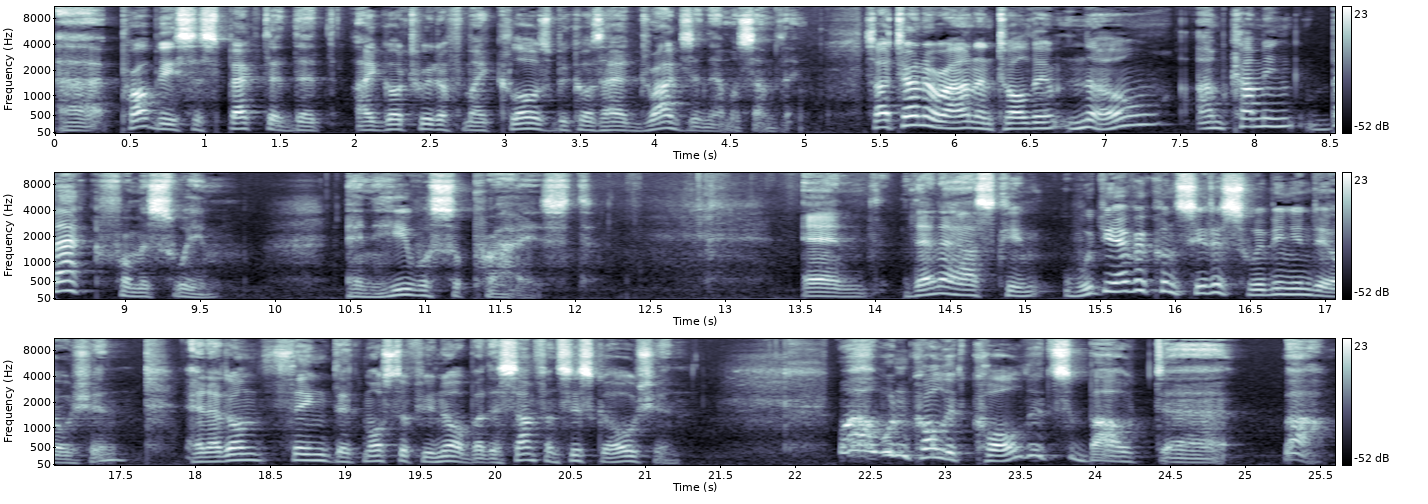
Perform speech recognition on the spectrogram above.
uh, probably suspected that I got rid of my clothes because I had drugs in them or something. So I turned around and told him, No, I'm coming back from a swim. And he was surprised. And then I asked him, Would you ever consider swimming in the ocean? And I don't think that most of you know, but the San Francisco Ocean, well, I wouldn't call it cold. It's about, uh, well,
